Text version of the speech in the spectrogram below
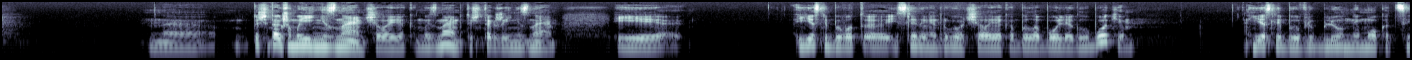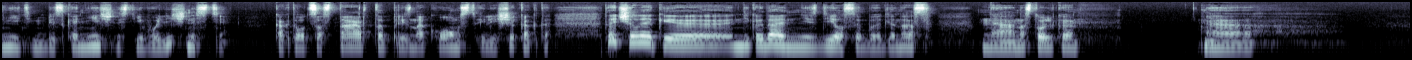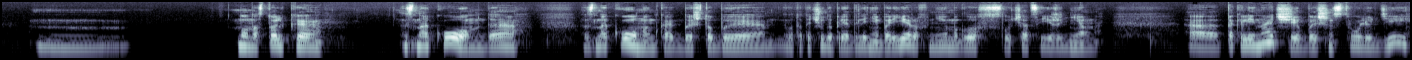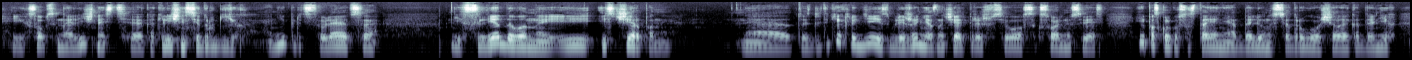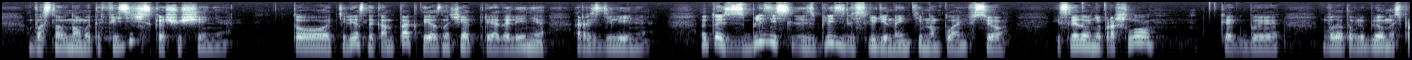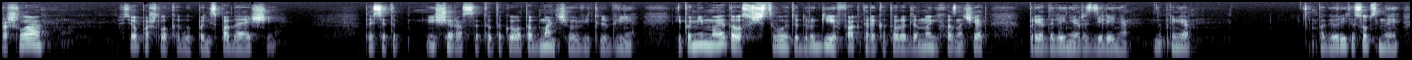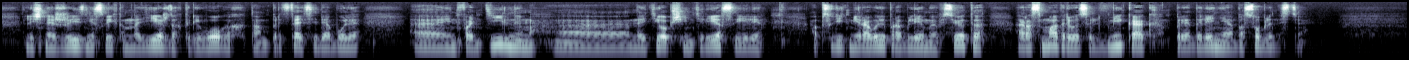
э, точно так же мы и не знаем человека, мы знаем, точно так же и не знаем. И если бы вот э, исследование другого человека было более глубоким, если бы влюбленный мог оценить бесконечность его личности, как-то вот со старта, при знакомстве или еще как-то, то человек э, никогда не сделался бы для нас э, настолько э, ну, настолько знаком, да, знакомым, как бы, чтобы вот это чудо преодоления барьеров не могло случаться ежедневно. А, так или иначе, большинству людей их собственная личность, как и личности других, они представляются исследованной и исчерпанной. Э, то есть для таких людей сближение означает прежде всего сексуальную связь. И поскольку состояние отдаленности от другого человека для них в основном это физическое ощущение, то телесный контакт и означает преодоление разделения. Ну, то есть сблизились, сблизились люди на интимном плане, все. Исследование прошло, как бы вот эта влюбленность прошла, все пошло как бы по неспадающей. То есть это, еще раз, это такой вот обманчивый вид любви. И помимо этого существуют и другие факторы, которые для многих означают преодоление разделения. Например, поговорить о собственной личной жизни, своих там надеждах, тревогах, там представить себя более э, инфантильным, э, найти общие интересы или обсудить мировые проблемы. Все это рассматривается людьми как преодоление обособленности.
